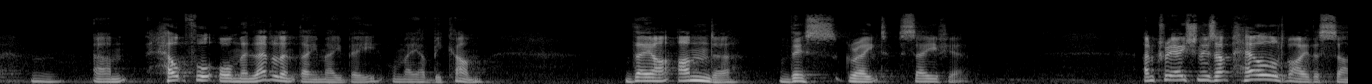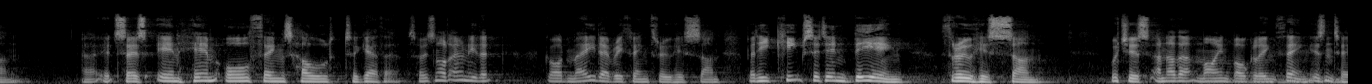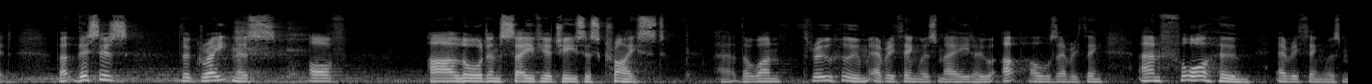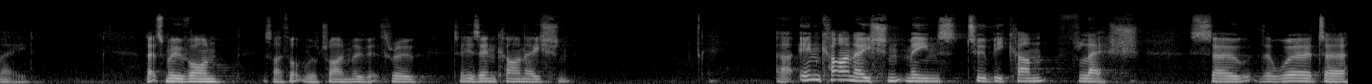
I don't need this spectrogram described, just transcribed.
um, helpful or malevolent they may be or may have become, they are under this great Saviour. And creation is upheld by the Son uh, it says, In him all things hold together. So it's not only that God made everything through his Son, but he keeps it in being through his Son, which is another mind boggling thing, isn't it? But this is the greatness of our Lord and Saviour Jesus Christ, uh, the one through whom everything was made, who upholds everything, and for whom everything was made. Let's move on, because I thought we'll try and move it through to his incarnation. Uh, incarnation means to become flesh. So the word uh,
